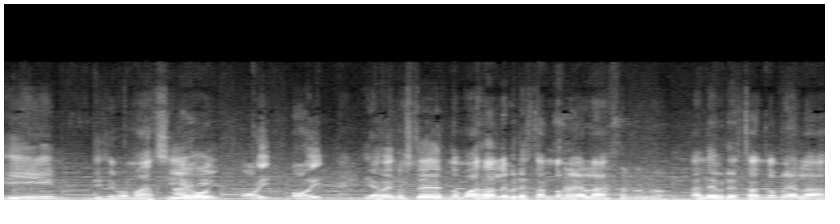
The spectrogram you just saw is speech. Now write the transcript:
Y dice mamá, sí, Adri. hoy, hoy, hoy. Ya ven ustedes nomás alebrestándome a la. saludo. Alebrestándome a la.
